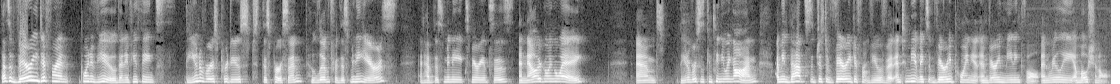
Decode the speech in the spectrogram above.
that's a very different point of view than if you think the universe produced this person who lived for this many years and had this many experiences, and now they're going away, and the universe is continuing on. I mean, that's just a very different view of it. And to me, it makes it very poignant and very meaningful and really emotional.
